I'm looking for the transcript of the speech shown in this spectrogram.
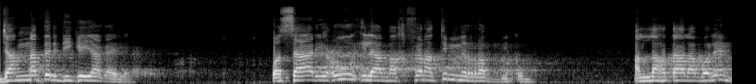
জান্নাতের দিকেই আগাইলেন। আল্লাহ বলেন,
